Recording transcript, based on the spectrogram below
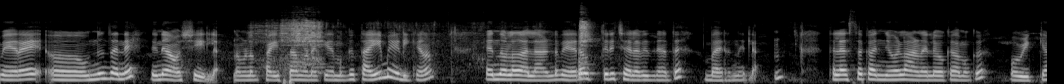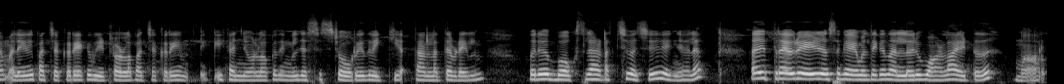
വേറെ ഒന്നും തന്നെ ഇതിന് ആവശ്യമില്ല. നമ്മൾ പൈസ മുടക്കി നമുക്ക് തൈ മേടിക്കണം. എന്നുള്ളതല്ലാണ്ട് വേറെ ഒത്തിരി ചിലവ് ഇതിനകത്ത് വരുന്നില്ല. തലേ ദിവസം കഞ്ഞിവെള്ളമാണെങ്കിലും ഒക്കെ നമുക്ക് ഒഴിക്കാം. അല്ലെങ്കിൽ പച്ചക്കറിയൊക്കെ വീട്ടിലുള്ള പച്ചക്കറിയും ഈ കഞ്ഞിവെള്ളമൊക്കെ നിങ്ങൾ ജസ്റ്റ് സ്റ്റോർ ചെയ്ത് വെക്കുക. തള്ളത്ത് എവിടെയെങ്കിലും ഒരു ബോക്സിൽ അടച്ച് വെച്ച് കഴിഞ്ഞാൽ അത് ഇത്ര ഒരു ഏഴ് ദിവസം കഴിയുമ്പോഴത്തേക്ക് നല്ലൊരു വളമായിട്ടത് മാറും.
